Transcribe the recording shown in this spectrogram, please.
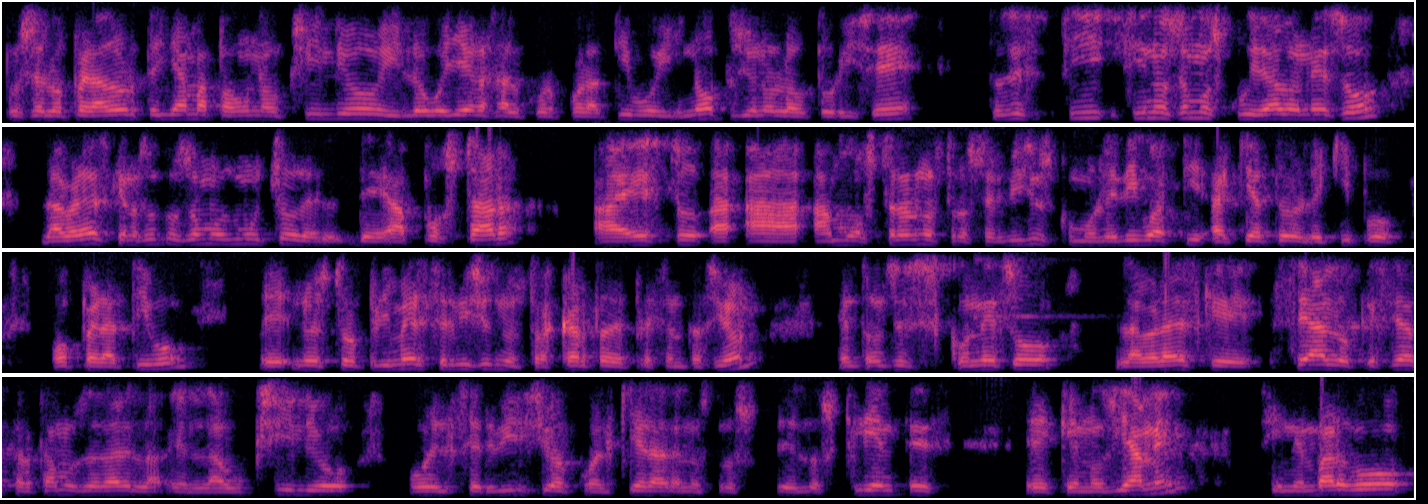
pues el operador te llama para un auxilio y luego llegas al corporativo y no, pues yo no lo autoricé. Entonces, sí, sí nos hemos cuidado en eso. La verdad es que nosotros somos mucho de, apostar a esto, a, a, mostrar nuestros servicios, como le digo aquí, aquí a todo el equipo operativo. Eh, nuestro primer servicio es nuestra carta de presentación. Entonces, con eso, la verdad es que sea lo que sea, tratamos de dar el, auxilio o el servicio a cualquiera de nuestros de los clientes eh, que nos llamen. Sin embargo,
